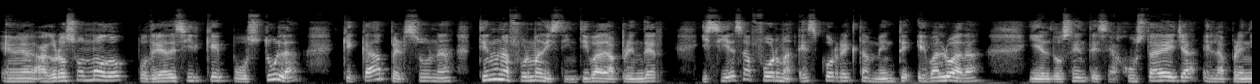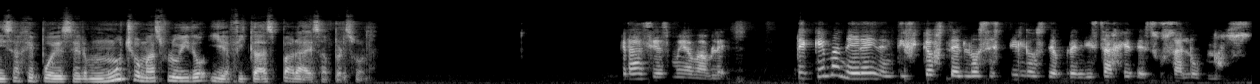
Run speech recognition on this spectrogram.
Eh, a grosso modo, podría decir que postula que cada persona tiene una forma distintiva de aprender y si esa forma es correctamente evaluada y el docente se ajusta a ella, el aprendizaje puede ser mucho más fluido y eficaz para esa persona. Gracias, muy amable. ¿De qué manera identifica usted los estilos de aprendizaje de sus alumnos?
